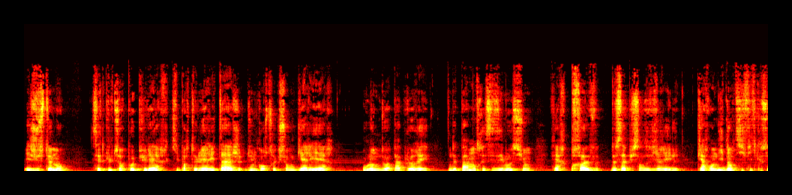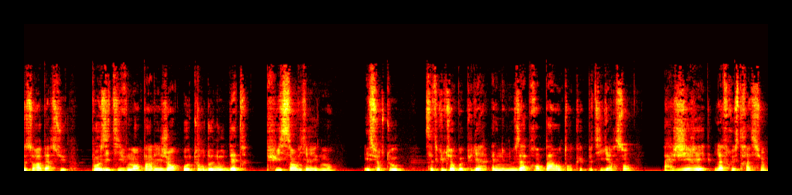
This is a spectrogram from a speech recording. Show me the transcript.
Et justement, cette culture populaire qui porte l'héritage d'une construction guerrière, où l'on ne doit pas pleurer, ne pas montrer ses émotions, faire preuve de sa puissance virile, car on identifie que ce sera perçu positivement par les gens autour de nous d'être puissant virilement. Et surtout, cette culture populaire, elle ne nous apprend pas en tant que petits garçons à gérer la frustration.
